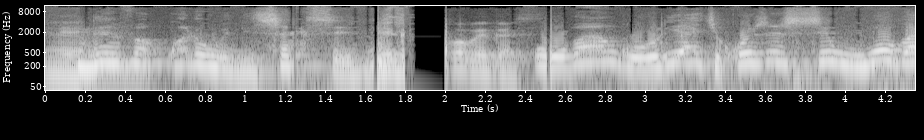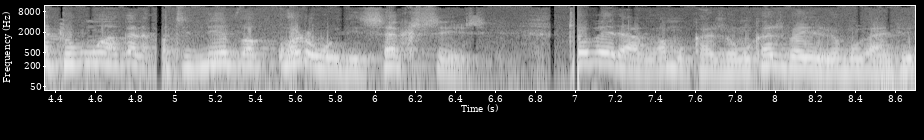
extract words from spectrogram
Eh, never quarrel with the success. Obanga oli akikozesebwa oba tomwagala kati never quarrel with the success tobeeranga mukazi omukazi bayinza omuga nti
